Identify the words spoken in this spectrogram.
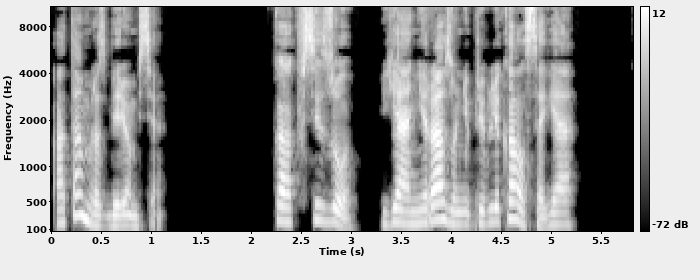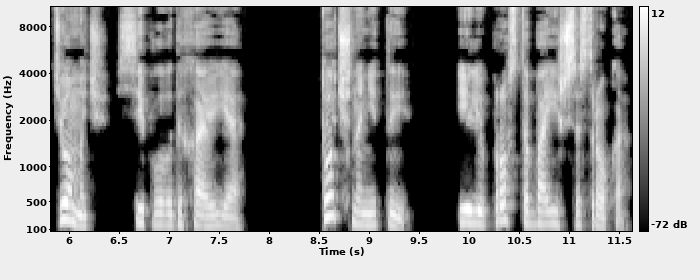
а там разберемся. Как в СИЗО? Я ни разу не привлекался, я... Тёмыч, сипло выдыхаю я. Точно не ты? Или просто боишься срока?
